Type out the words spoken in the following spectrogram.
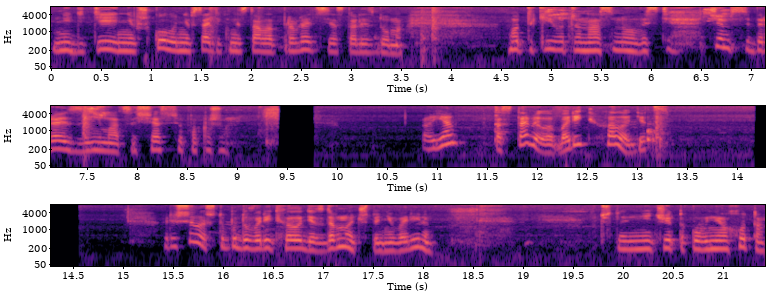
Ни детей, ни в школу, ни в садик не стал отправлять, все остались дома. Вот такие вот у нас новости. Чем собираюсь заниматься? Сейчас все покажу. А я поставила варить холодец. Решила, что буду варить холодец. Давно что-то не варили. Что-то ничего такого неохота.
